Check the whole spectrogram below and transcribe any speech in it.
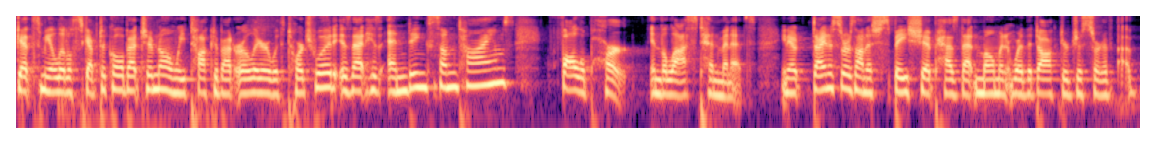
gets me a little skeptical about Chibnall, and we talked about earlier with Torchwood, is that his endings sometimes fall apart in the last 10 minutes. You know, Dinosaurs on a Spaceship has that moment where the doctor just sort of ab-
